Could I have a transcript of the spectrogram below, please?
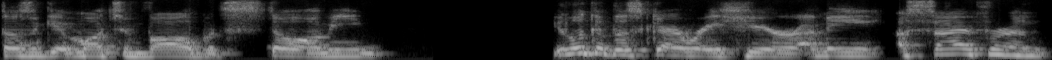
doesn't get much involved, but still, I mean, you look at this guy right here. I mean, aside from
